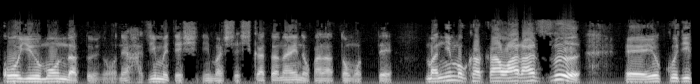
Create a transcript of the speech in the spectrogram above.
こういうもんだというのをね、初めて知りまして仕方ないのかなと思って、まあ、にもかかわらず、えー、翌日、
